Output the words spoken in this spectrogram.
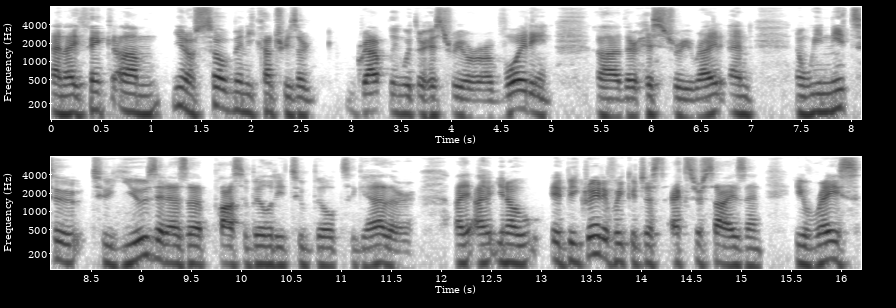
And I think um, you know so many countries are grappling with their history or avoiding uh, their history, right? And and we need to to use it as a possibility to build together. I, I you know it'd be great if we could just exercise and erase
